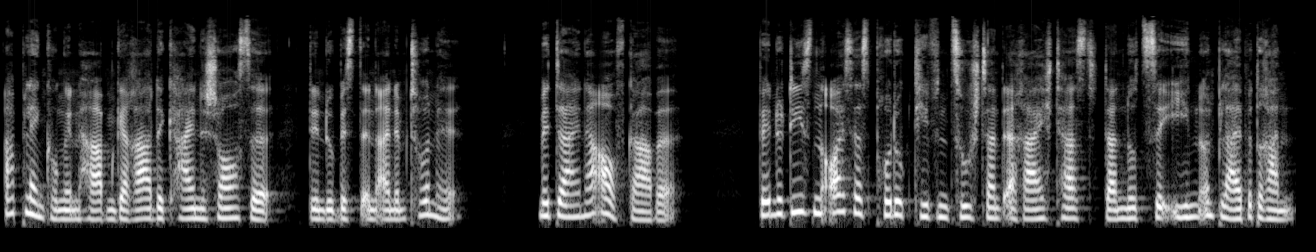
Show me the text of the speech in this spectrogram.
Ablenkungen haben gerade keine Chance, denn du bist in einem Tunnel. Mit deiner Aufgabe. Wenn du diesen äußerst produktiven Zustand erreicht hast, dann nutze ihn und bleibe dran.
